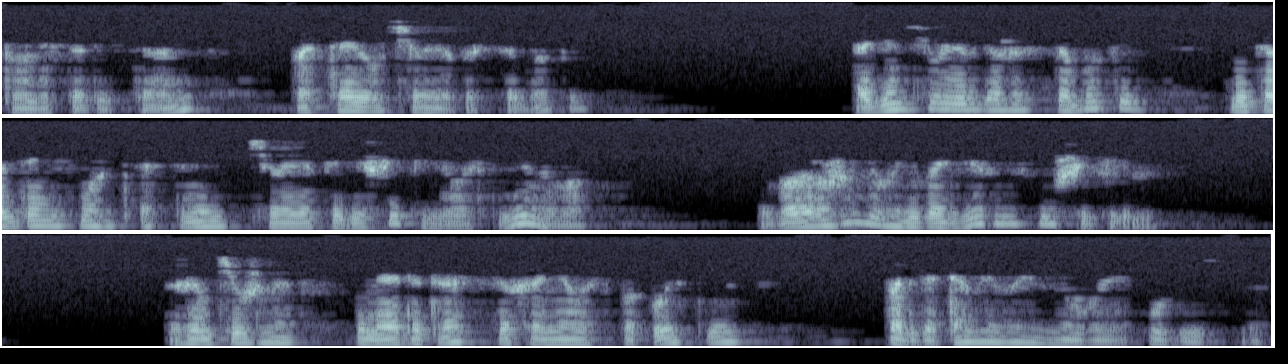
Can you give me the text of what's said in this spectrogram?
что он с этой стороны поставил человека с собакой. Один человек даже с собакой никогда не сможет остановить человека решительного, смелого, вооруженного револьвером с глушителем. Жемчужина и на этот раз сохраняла спокойствие, подготавливая новое убийство.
